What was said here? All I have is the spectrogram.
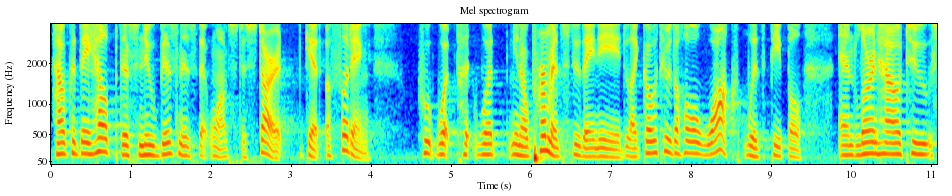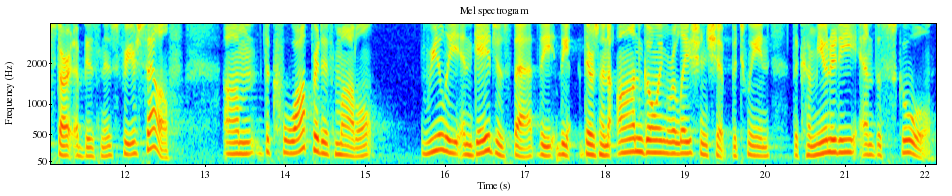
How could they help this new business that wants to start get a footing? Who, what, what you know, permits do they need? Like go through the whole walk with people and learn how to start a business for yourself. Um, the cooperative model really engages that. The, the, there's an ongoing relationship between the community and the school.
